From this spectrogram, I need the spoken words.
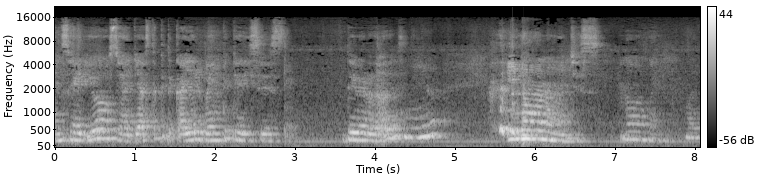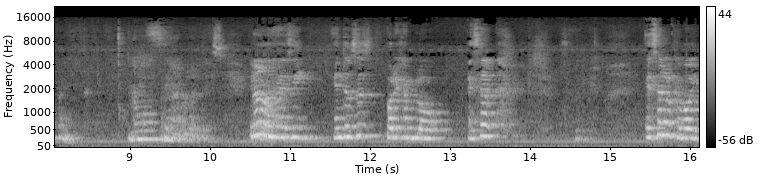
¿En serio? O sea, ya hasta que te cae el 20 que dices, ¿de verdad es mía? Y no, no manches, no, bueno, no es bonita. No me voy a hablar de eso. No, o sea, sí. Entonces, por ejemplo, esa es a lo que voy.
